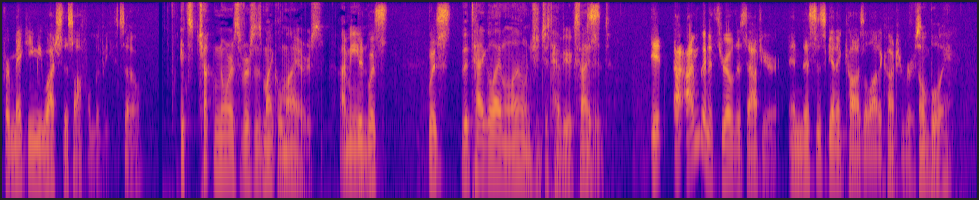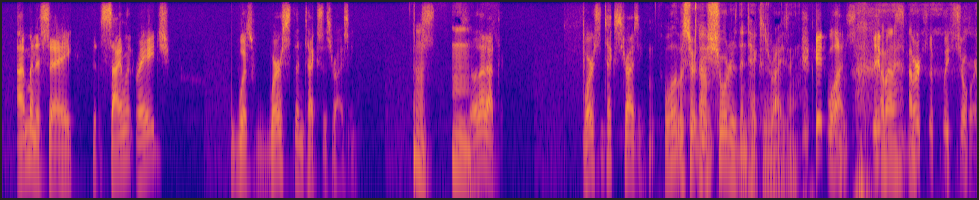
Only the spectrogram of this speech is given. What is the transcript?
for making me watch this awful movie. So, it's Chuck Norris versus Michael Myers. I mean, it was was the tagline alone should just have you excited. It. I, am going to throw this out here, and this is going to cause a lot of controversy. Oh boy! I'm going to say that Silent Rage was worse than Texas Rising. Hmm. Hmm. Throw that out there. Worse than Texas Rising. Well, it was certainly Um, shorter than Texas Rising. It was. It I'm gonna- was I'm- mercifully short.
